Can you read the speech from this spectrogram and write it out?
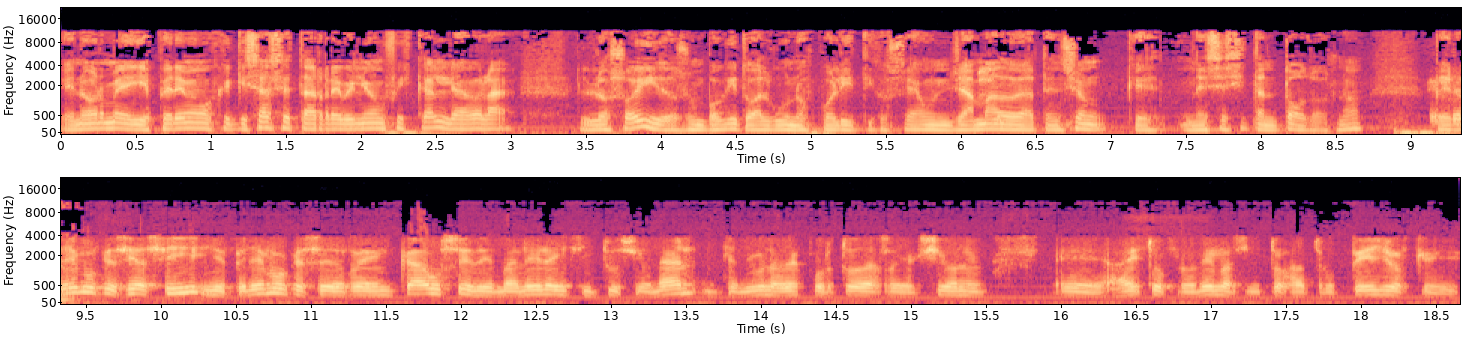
enorme y esperemos que quizás esta rebelión fiscal le haga los oídos un poquito a algunos políticos, sea un llamado de atención que necesitan todos, ¿no? Esperemos que sea así y esperemos que se reencauce de manera institucional y que de una vez por todas reaccionen eh, a estos problemas y estos atropellos que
